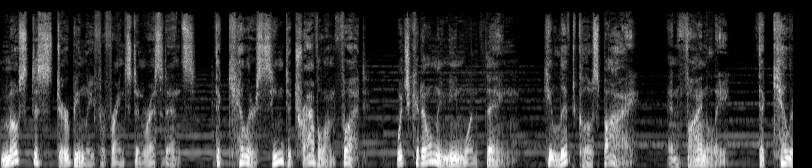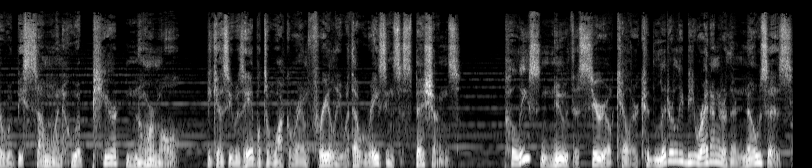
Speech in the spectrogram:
Most disturbingly for Frankston residents, the killer seemed to travel on foot, which could only mean one thing. He lived close by. And finally, the killer would be someone who appeared normal because he was able to walk around freely without raising suspicions. Police knew the serial killer could literally be right under their noses,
